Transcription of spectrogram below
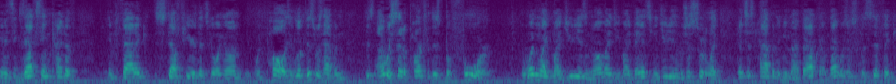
And it's exact same kind of emphatic stuff here that's going on when Paul is saying, Look, this was happened, this, I was set apart for this before. It wasn't like my Judaism and all my, my advancing in Judaism was just sort of like, that just happened to be my background. That was a specific,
